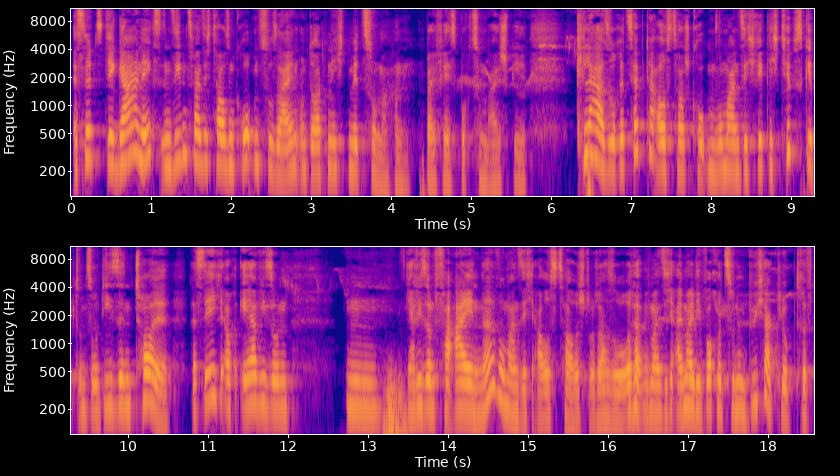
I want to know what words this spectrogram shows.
Es nützt dir gar nichts, in 27.000 Gruppen zu sein und dort nicht mitzumachen, bei Facebook zum Beispiel. Klar, so Rezepte-Austauschgruppen, wo man sich wirklich Tipps gibt und so, die sind toll. Das sehe ich auch eher wie so ein ja, wie so ein Verein, ne, wo man sich austauscht oder so. Oder wenn man sich einmal die Woche zu einem Bücherclub trifft.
